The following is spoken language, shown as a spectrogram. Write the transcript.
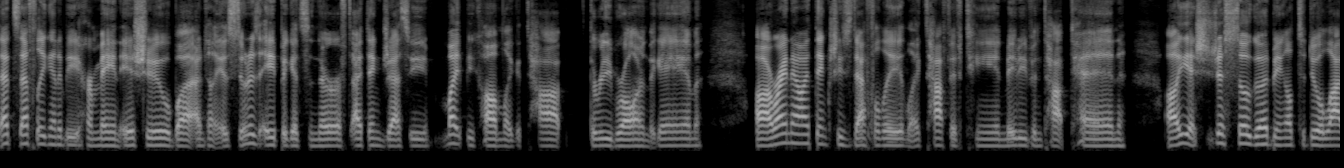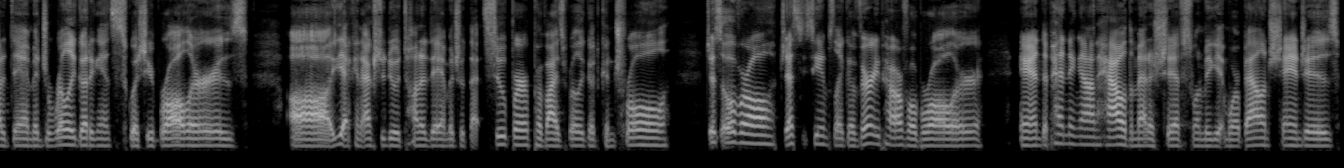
That's definitely going to be her main issue. But I'm telling you, as soon as 8-Bit gets nerfed, I think Jessie might become like a top three brawler in the game. Uh, right now, I think she's definitely like top 15, maybe even top 10. Uh, yeah, she's just so good, being able to do a lot of damage, really good against squishy brawlers. Uh, yeah, can actually do a ton of damage with that super, provides really good control. Just overall, Jessie seems like a very powerful brawler. And depending on how the meta shifts when we get more balance changes,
